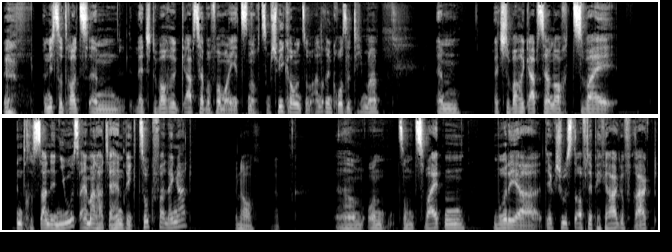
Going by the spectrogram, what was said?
Ja. Nichtsdestotrotz, ähm, letzte Woche gab es ja, bevor wir jetzt noch zum Spiel kommen, zum anderen großen Thema, ähm, letzte Woche gab es ja noch zwei interessante News. Einmal hat der Henrik Zuck verlängert. Genau. Ja. Ähm, und zum Zweiten wurde ja Dirk Schuster auf der PK gefragt,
